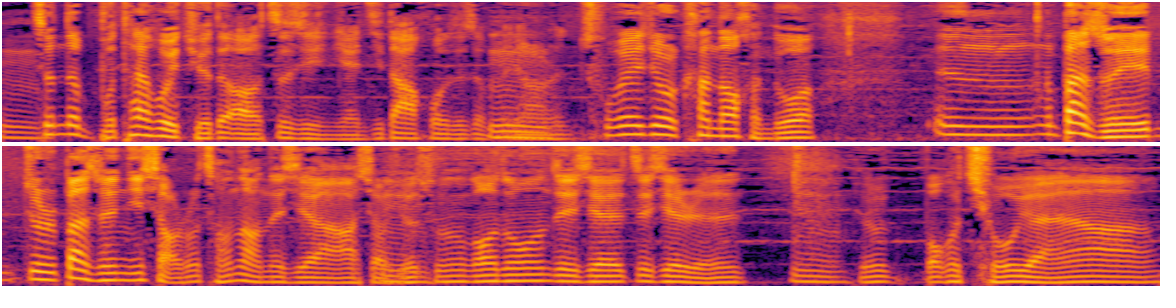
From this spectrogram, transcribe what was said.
嗯真的不太会觉得哦自己年纪大或者怎么样，嗯除非就是看到很多。嗯，伴随就是伴随你小时候成长那些啊，小学、嗯初中、高中这些这些人，嗯就是包括球员啊，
